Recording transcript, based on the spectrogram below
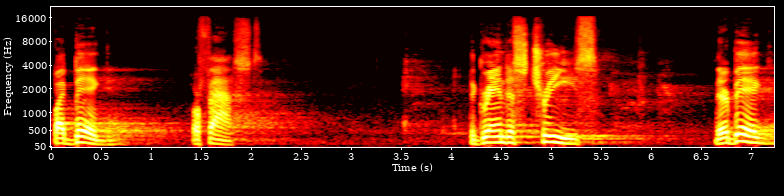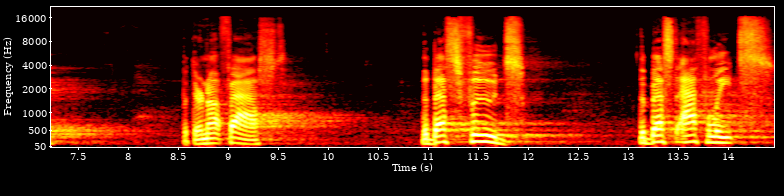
by big or fast. The grandest trees, they're big, but they're not fast. The best foods, the best athletes,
